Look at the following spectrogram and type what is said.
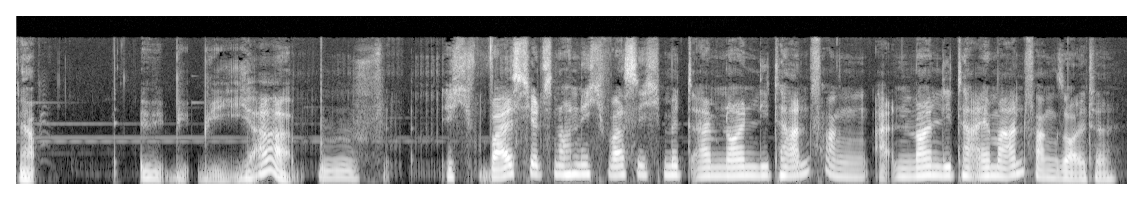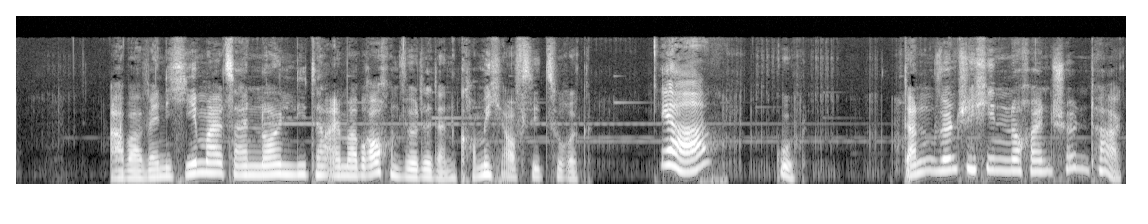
Ja. Ja, ich weiß jetzt noch nicht, was ich mit einem 9 Liter anfangen, einem 9 Liter Eimer anfangen sollte. Aber wenn ich jemals einen 9 Liter Eimer brauchen würde, dann komme ich auf Sie zurück. Ja, Gut. Dann wünsche ich Ihnen noch einen schönen Tag.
